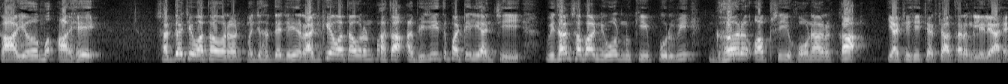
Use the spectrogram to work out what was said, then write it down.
कायम आहे. सध्याचे वातावरण म्हणजे सध्याचे हे राजकीय वातावरण पाहता अभिजित पाटील यांची विधानसभा निवडणुकीपूर्वी घर वापसी होणार का याची ही चर्चा आता रंगलेली आहे.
